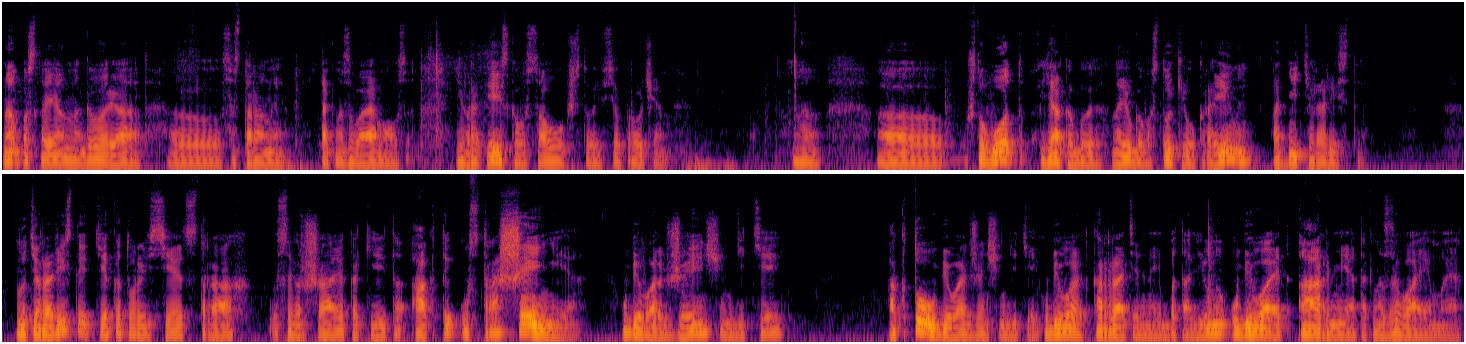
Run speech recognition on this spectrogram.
нам постоянно говорят э, со стороны так называемого европейского сообщества и все прочее, э, что вот якобы на юго-востоке Украины одни террористы. Но террористы те, которые сеют страх, совершая какие-то акты устрашения, убивают женщин, детей. А кто убивает женщин, детей? Убивают карательные батальоны, убивает армия, так называемая,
